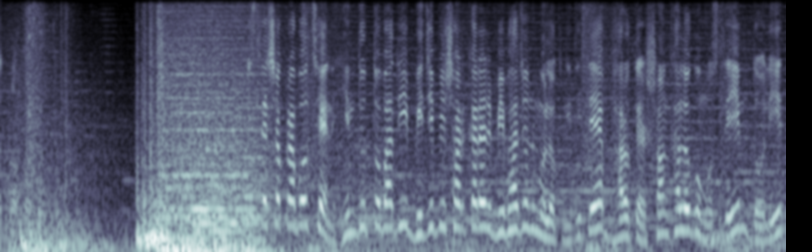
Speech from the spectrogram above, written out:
আগ্রহ। বিশ্লেষকরা বলছেন, হিন্দুত্ববাদী বিজেপি সরকারের বিভাজনমূলক নীতিতে ভারতের সংখ্যালঘু মুসলিম, দলিত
